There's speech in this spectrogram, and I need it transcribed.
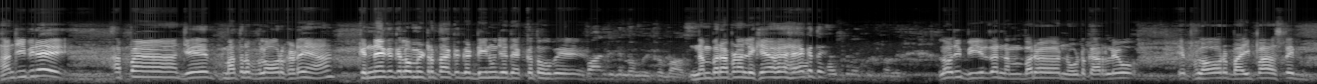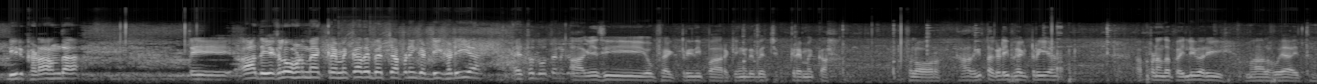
ਹਾਂਜੀ ਵੀਰੇ ਆਪਾਂ ਜੇ ਮਤਲਬ ਫਲੋਰ ਖੜੇ ਆ ਕਿੰਨੇ ਕੁ ਕਿਲੋਮੀਟਰ ਤੱਕ ਗੱਡੀ ਨੂੰ ਜੇ ਦਿੱਕਤ ਹੋਵੇ? 5 ਕਿਲੋਮੀਟਰ ਬਸ। ਨੰਬਰ ਆਪਣਾ ਲਿਖਿਆ ਹੋਇਆ ਹੈ ਕਿਤੇ? ਲਓ ਜੀ ਵੀਰ ਦਾ ਨੰਬਰ ਨੋਟ ਕਰ ਲਿਓ। ਇਹ ਫਲੋਰ ਬਾਈਪਾਸ ਤੇ ਵੀਰ ਖੜਾ ਹੁੰਦਾ। ਤੇ ਆਹ ਦੇਖ ਲਓ ਹੁਣ ਮੈਂ ਕ੍ਰੈਮਿਕਾ ਦੇ ਵਿੱਚ ਆਪਣੀ ਗੱਡੀ ਖੜੀ ਆ। ਇੱਥੋਂ ਦੋ ਤਿੰਨ ਆ ਗਏ ਸੀ ਉਹ ਫੈਕਟਰੀ ਦੀ ਪਾਰਕਿੰਗ ਦੇ ਵਿੱਚ ਕ੍ਰੈਮਿਕਾ ਫਲੋਰ। ਖਾਸੀ ਤਗੜੀ ਫੈਕਟਰੀ ਆ। ਆਪਣਾ ਤਾਂ ਪਹਿਲੀ ਵਾਰੀ ਮਾਲ ਹੋਇਆ ਇੱਥੋਂ।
